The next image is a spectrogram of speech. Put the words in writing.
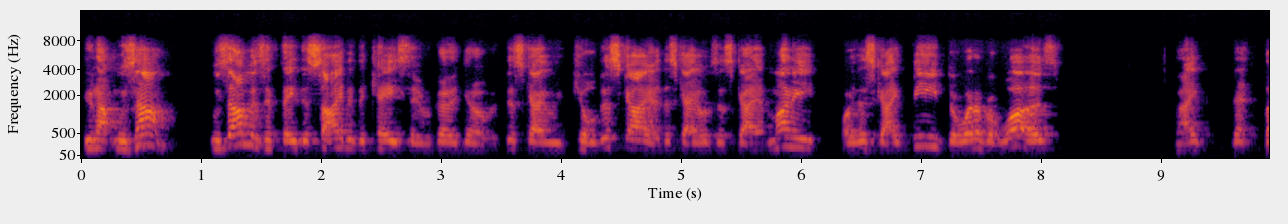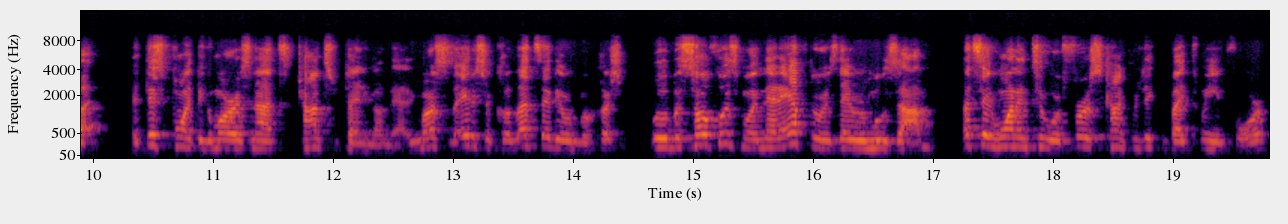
you're not muzam. Muzam is if they decided the case, they were going to, you know, this guy would kill this guy, or this guy owes this guy money, or this guy thieved, or whatever it was, right? That, but at this point, the Gemara is not concentrating on that. The Gemara says, let's say they were Mukush, and then afterwards they were Muzam. Let's say one and two were first contradicted by three and four,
